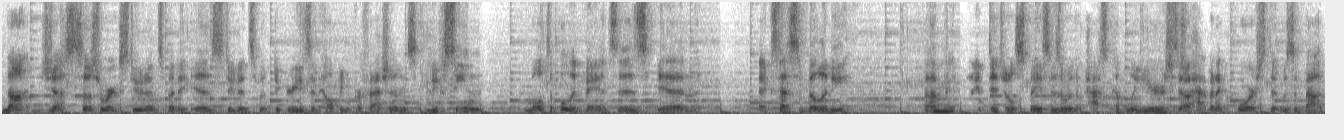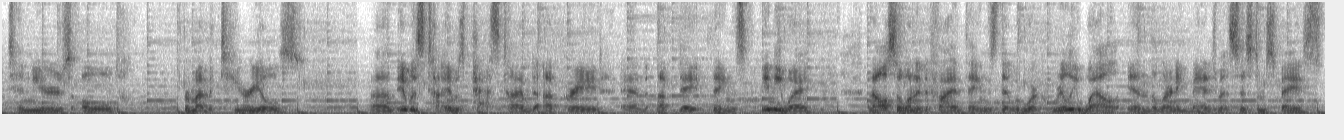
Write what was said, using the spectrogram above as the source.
not just social work students, but it is students with degrees in helping professions. We've seen multiple advances in accessibility uh, mm -hmm. in digital spaces over the past couple of years. So having a course that was about 10 years old for my materials, um, it was it was past time to upgrade and update things anyway. And I also wanted to find things that would work really well in the learning management system space.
